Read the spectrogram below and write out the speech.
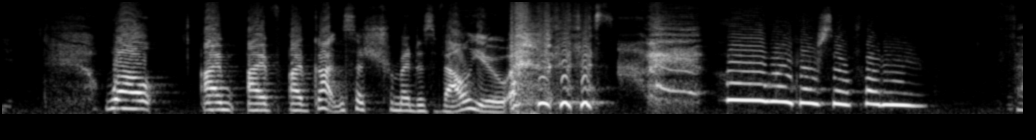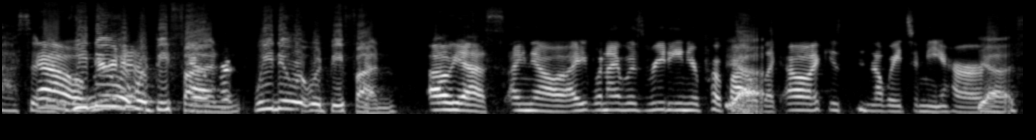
yeah. Well, I'm I've I've gotten such tremendous value. oh my gosh, so funny. Fascinating. We knew it would be fun. We knew it would be fun. Oh yes, I know. I when I was reading your profile, yeah. I was like, oh, I cannot wait to meet her. Yes.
